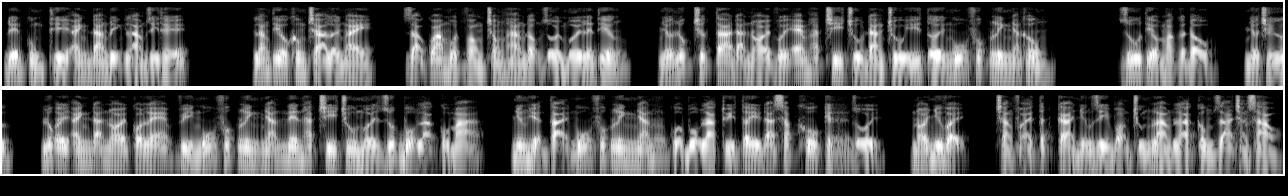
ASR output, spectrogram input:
đến cùng thì anh đang định làm gì thế? Lăng tiêu không trả lời ngay, dạo qua một vòng trong hang động rồi mới lên tiếng, nhớ lúc trước ta đã nói với em hát chi chủ đang chú ý tới ngũ phúc linh nhãn không? Du tiểu mặc gật đầu, nhớ chứ, lúc ấy anh đã nói có lẽ vì ngũ phúc linh nhãn nên hát chi chu mới giúp bộ lạc của mã, nhưng hiện tại ngũ phúc linh nhãn của bộ lạc thủy Tây đã sắp khô kiệt rồi, nói như vậy, chẳng phải tất cả những gì bọn chúng làm là công dã chẳng sao.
